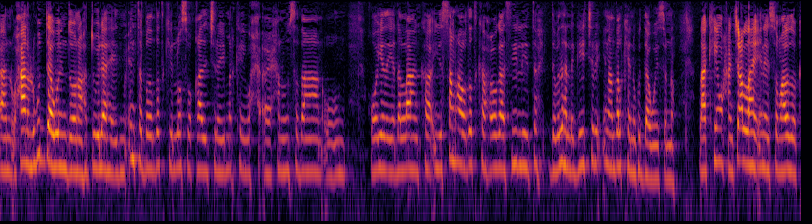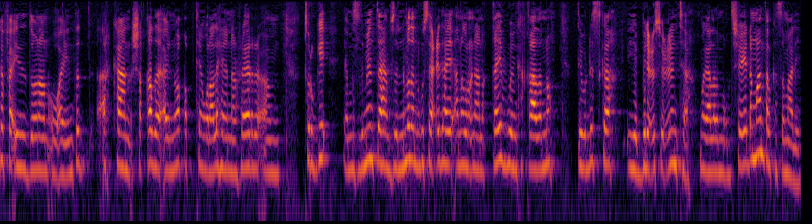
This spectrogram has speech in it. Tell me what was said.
aan waxaana lagu daaweyn doonaa hadduu ilaahay idmo inta badan dadkii loo soo qaadi jiray markay wax xanuunsadaan oo hooyada iyo dhallaanka iyo somehow dadka xoogaa sii liita dabadaha la gey jiray inaan dalkeena ku daaweysano laakiin waxaan jeclahay inay soomaalidu ka faa'iidi doonaan oo ay dad arkaan shaqada ay noo qabteen walaalaheena reer um, turki ee muslimiinta ah muslimnimada nagu saacidahay anaguna inaan qayb weyn ka qaadano dib u dhiska iyo bilic soo celinta magaalada muqdisho iyo dhammaan dalka soomaaliya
